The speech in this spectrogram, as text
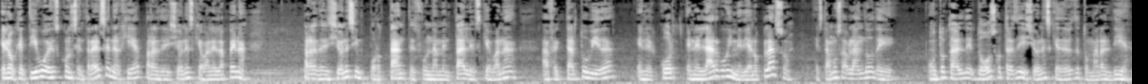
el objetivo es concentrar esa energía para las decisiones que vale la pena, para las decisiones importantes, fundamentales, que van a afectar tu vida en el, corto, en el largo y mediano plazo. Estamos hablando de un total de dos o tres decisiones que debes de tomar al día.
